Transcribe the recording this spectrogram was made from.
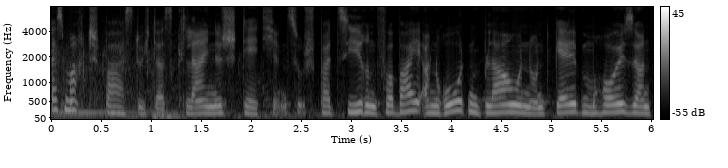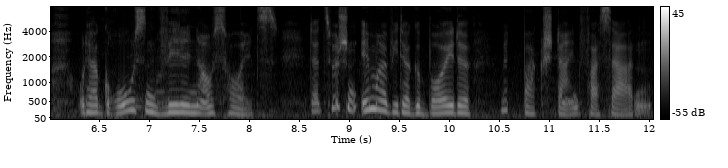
Es macht Spaß, durch das kleine Städtchen zu spazieren, vorbei an roten, blauen und gelben Häusern oder großen Villen aus Holz. Dazwischen immer wieder Gebäude mit Backsteinfassaden.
